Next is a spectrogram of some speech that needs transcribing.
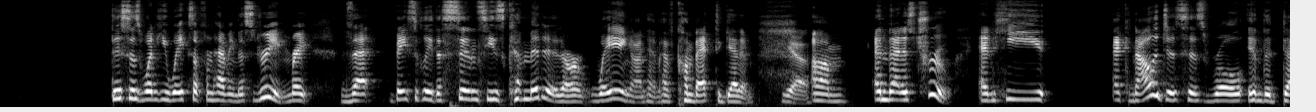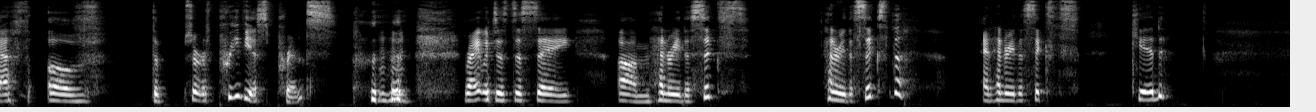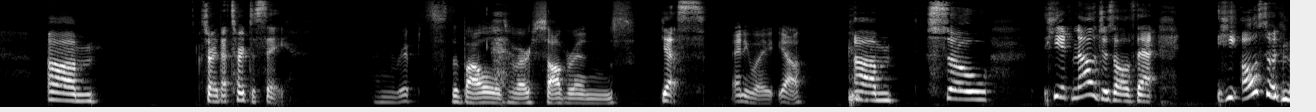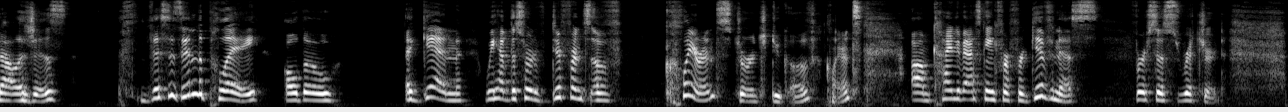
this is when he wakes up from having this dream, right? That basically the sins he's committed are weighing on him, have come back to get him. yeah. Um, and that is true. And he acknowledges his role in the death of the sort of previous prince, right? Which is to say, um, Henry the Sixth, Henry the Sixth, and Henry the Sixth's kid. Um, sorry, that's hard to say. And rips the bowels of our sovereigns. Yes. Anyway, yeah. Um, so he acknowledges all of that. He also acknowledges this is in the play, although again, we have the sort of difference of Clarence, George Duke of Clarence, um, kind of asking for forgiveness versus Richard.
